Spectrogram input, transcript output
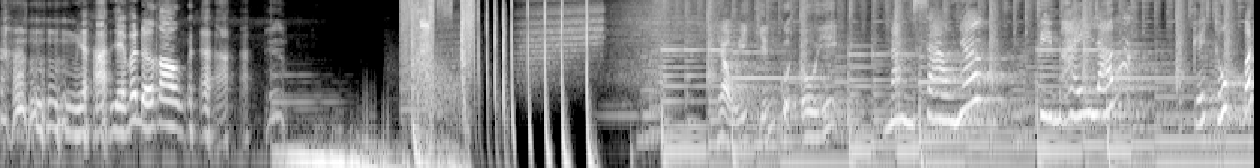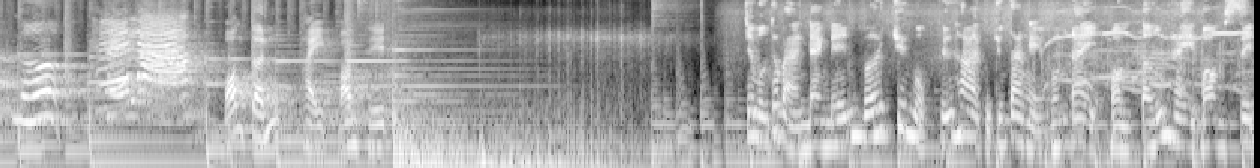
Dạ, Vậy mới được không? Theo ý kiến của tôi ý Năm sao nhá Phim hay lắm. Kết thúc bất ngờ. Thế là Bom tấn hay bom xịt Chào mừng các bạn đang đến với chuyên mục thứ hai của chúng ta ngày hôm nay Bom tấn hay bom xịt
